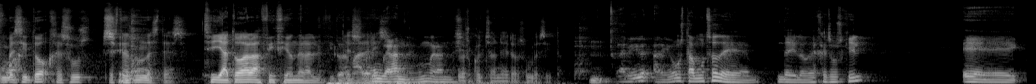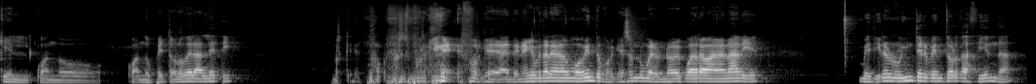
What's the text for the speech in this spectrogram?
un besito, Jesús, estés donde estés. Sí, y a toda la afición del Atlético de. Madrid. un grande, un grande. Los colchoneros, un besito. A mí, a mí me gusta mucho de, de lo de Jesús Gil, eh, que el, cuando, cuando petó lo del Atleti, pues, que, pues porque, porque tenía que petar en algún momento, porque esos números no le cuadraban a nadie, metieron un interventor de Hacienda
